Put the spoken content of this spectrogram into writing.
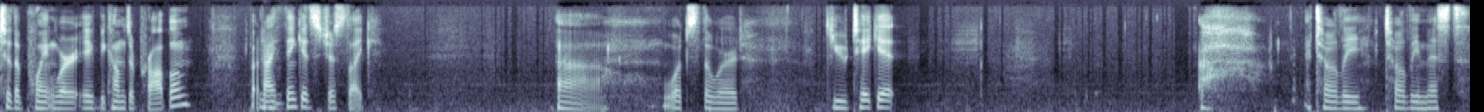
to the point where it becomes a problem, but I Mhm. think it's just like, uh, what's the word? You take it. Ah, I totally, totally missed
